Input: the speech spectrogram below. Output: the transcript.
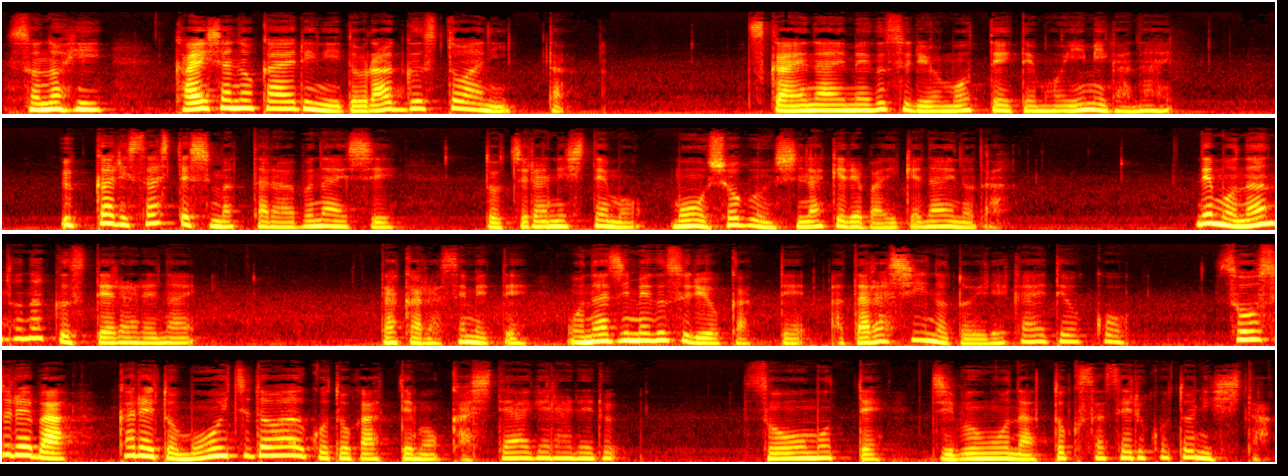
その日、会社の帰りにドラッグストアに行った。使えない目薬を持っていても意味がない。うっかり刺してしまったら危ないし、どちらにしてももう処分しなければいけないのだ。でもなんとなく捨てられない。だからせめて同じ目薬を買って新しいのと入れ替えておこう。そうすれば彼ともう一度会うことがあっても貸してあげられる。そう思って自分を納得させることにした。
